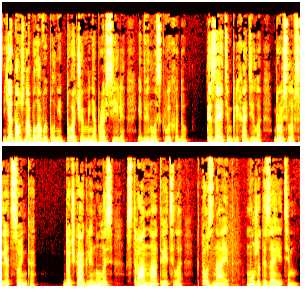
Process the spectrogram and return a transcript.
Я должна была выполнить то, о чем меня просили», и двинулась к выходу. «Ты за этим приходила?» — бросила вслед Сонька. Дочка оглянулась, странно ответила. «Кто знает, может, и за этим».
